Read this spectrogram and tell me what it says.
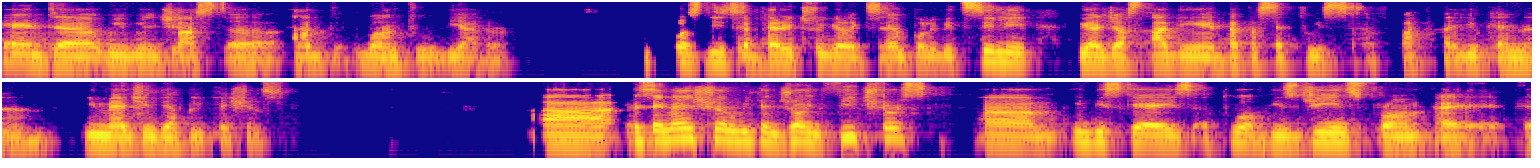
and uh, we will just uh, add one to the other. Of course, this is a very trivial example, a bit silly. We are just adding a data set to itself, but you can imagine the applications. As I mentioned, we can join features um, in this case, two of these genes from uh, uh,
